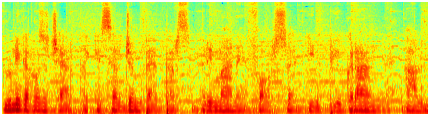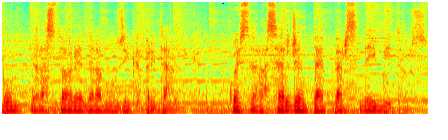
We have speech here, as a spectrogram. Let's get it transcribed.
L'unica cosa certa è che Sgt. Peppers rimane forse il più grande album della storia della musica britannica. Questo era Sgt. Peppers dei Beatles.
